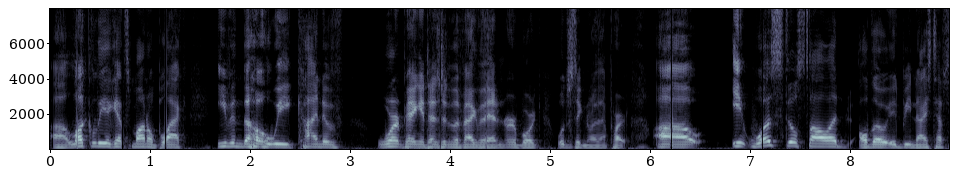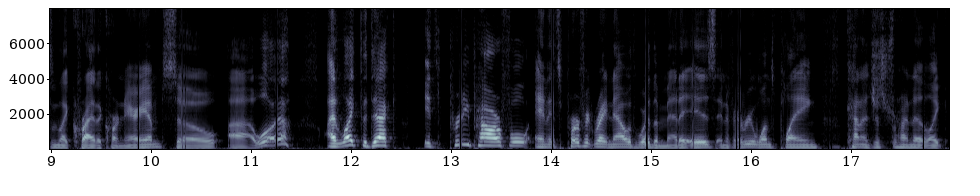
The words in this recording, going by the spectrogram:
uh, luckily against mono black, even though we kind of weren't paying attention to the fact that they had an Urborg, we'll just ignore that part. Uh, it was still solid, although it'd be nice to have something like Cry the Carnarium. So, uh, well, yeah, I like the deck. It's pretty powerful, and it's perfect right now with where the meta is. And if everyone's playing, kind of just trying to like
